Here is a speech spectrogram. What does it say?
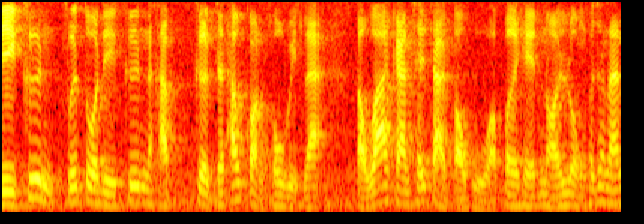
ดีขึ้นฟื้นตัวดีขึ้นนะครับเกือบจะเท่าก่อนโควิดแล้วแต่ว่าการใช้จ่ายต่อหัวเปอร์เฮดน้อยลง เพราะฉะนั้น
